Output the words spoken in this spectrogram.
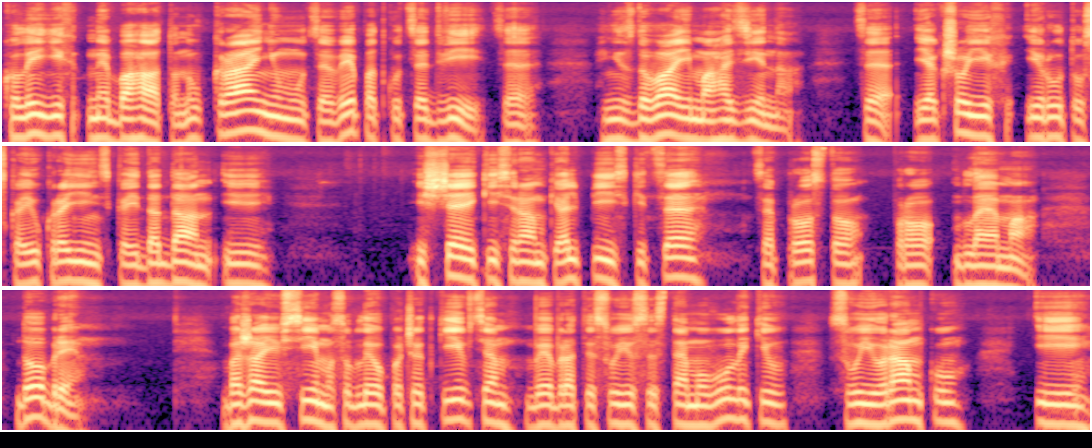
Коли їх небагато. Ну, в крайньому це випадку це дві. Це гніздова і магазинна. Це якщо їх і рутовська, і українська, і дадан, і і ще якісь рамки альпійські, це, це просто проблема. Добре. Бажаю всім, особливо початківцям, вибрати свою систему вуликів, свою рамку і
